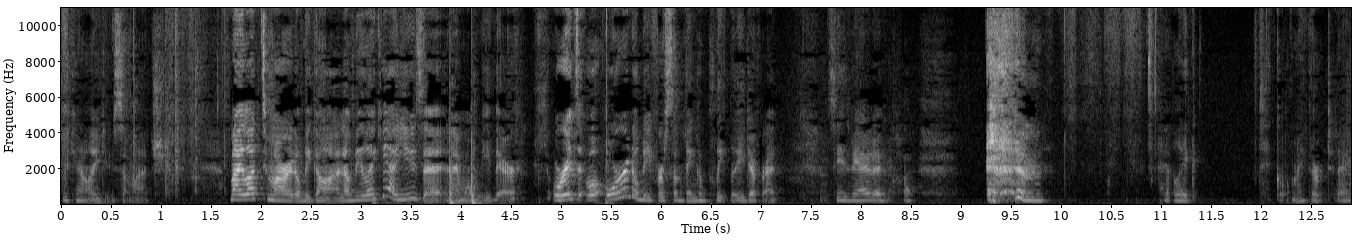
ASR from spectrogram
you can only do so much. My luck tomorrow, it'll be gone. I'll be like, yeah, use it, and it won't be there. Or it's or it'll be for something completely different. Excuse me, I had a cough. I have like tickle in my throat today.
